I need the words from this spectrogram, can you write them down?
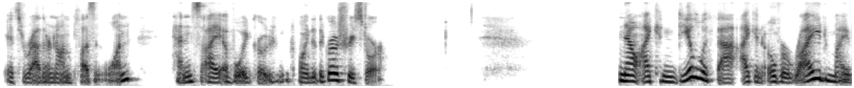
It's a rather non-pleasant one. Hence, I avoid going to the grocery store. Now I can deal with that. I can override my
